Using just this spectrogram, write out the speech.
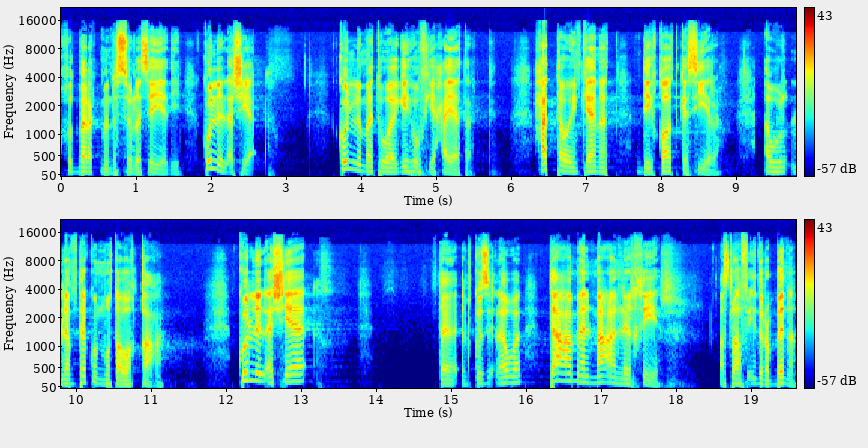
خد بالك من الثلاثية دي. كل الأشياء كل ما تواجهه في حياتك حتى وإن كانت ضيقات كثيرة أو لم تكن متوقعة كل الأشياء الجزء الأول تعمل معا للخير. أصلها في إيد ربنا.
